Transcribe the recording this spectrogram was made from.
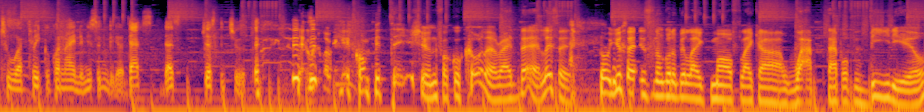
two or three coconut in the music video. That's that's just the truth. a competition for coconut right there. Listen, so you said it's not going to be like more of like a WAP type of video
